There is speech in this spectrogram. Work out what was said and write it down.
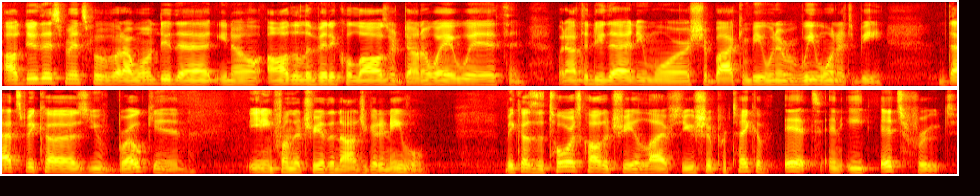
I'll do this mitzvah, but I won't do that. You know, all the Levitical laws are done away with, and we don't have to do that anymore. Shabbat can be whenever we want it to be. That's because you've broken eating from the tree of the knowledge of good and evil. Because the Torah is called the tree of life, so you should partake of it and eat its fruit.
